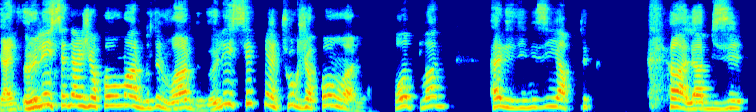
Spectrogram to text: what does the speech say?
Yani öyle hisseden Japon var mıdır? Vardır. Öyle hissetmeyen çok Japon var yani. Hop lan her dediğinizi yaptık. Hala bizi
